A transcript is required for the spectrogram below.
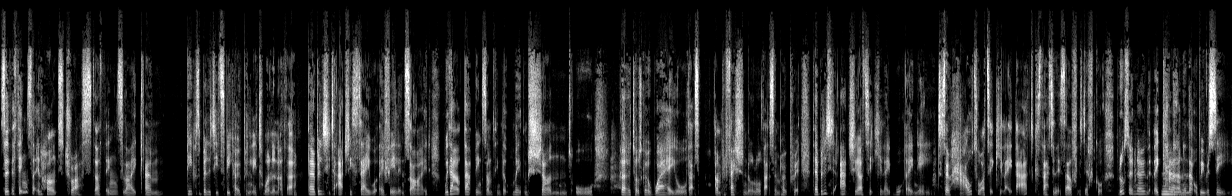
so the things that enhance trust are things like um, people's ability to speak openly to one another, their ability to actually say what they feel inside without that being something that will make them shunned or uh, told to go away or that's unprofessional or that's inappropriate. Their ability to actually articulate what they need. So how to articulate that because that in itself is difficult but also knowing that they can mm. and that will be received.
